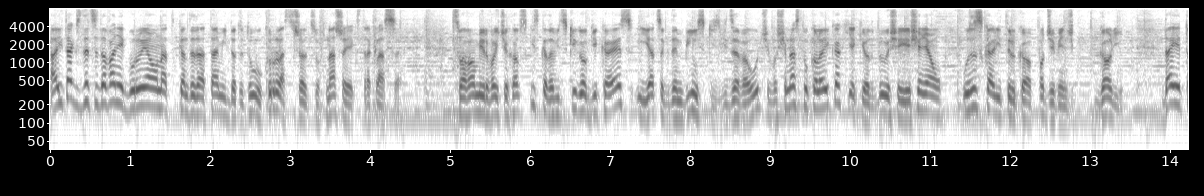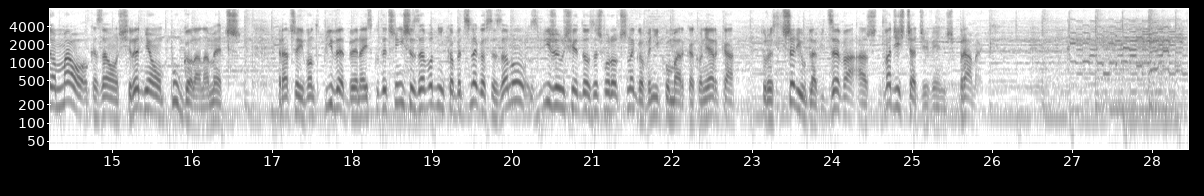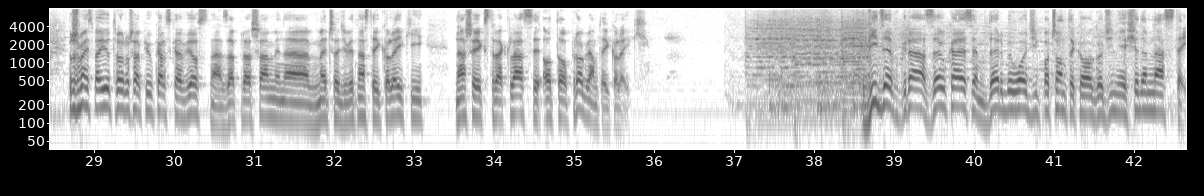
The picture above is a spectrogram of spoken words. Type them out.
A i tak zdecydowanie górują nad kandydatami do tytułu króla strzelców naszej ekstraklasy. Sławomir Wojciechowski z katowickiego GKS i Jacek Dębiński z Widzewa Łódź w 18 kolejkach, jakie odbyły się jesienią, uzyskali tylko po 9 goli. Daje to mało okazałą średnią pół gola na mecz. Raczej wątpliwe, by najskuteczniejszy zawodnik obecnego sezonu zbliżył się do zeszłorocznego wyniku Marka Koniarka, który strzelił dla Widzewa aż 29 bramek. Proszę Państwa, jutro rusza piłkarska wiosna. Zapraszamy na mecze 19 kolejki naszej ekstraklasy. Oto program tej kolejki. Widzew gra z ŁKS-em. Derby Łodzi, początek o godzinie 17.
